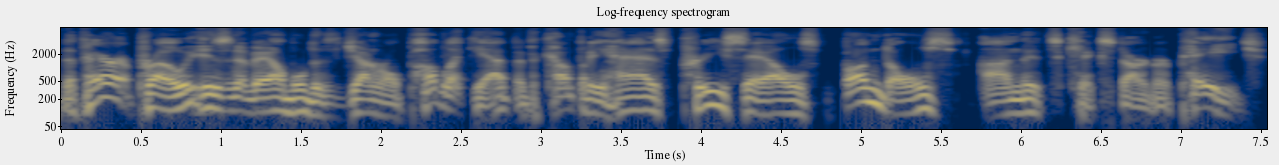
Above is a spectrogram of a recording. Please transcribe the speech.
The Parrot Pro isn't available to the general public yet, but the company has pre sales bundles on its Kickstarter page.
